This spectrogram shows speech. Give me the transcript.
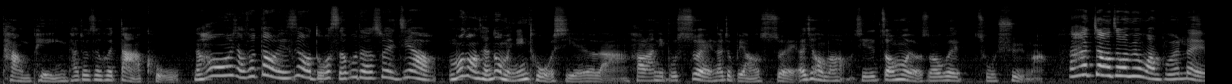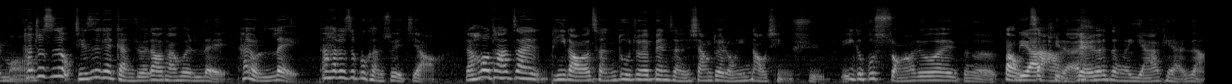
躺平，他就是会大哭。然后我想说，到底是有多舍不得睡觉？某种程度我们已经妥协了啦。好啦，你不睡，那就不要睡。而且我们其实周末有时候会出去嘛。那他这样在外面玩不会累吗？他就是其实可以感觉到他会累，他有累，但他就是不肯睡觉。然后他在疲劳的程度就会变成相对容易闹情绪，一个不爽啊就会整个爆炸，对，会整个压起来这样。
